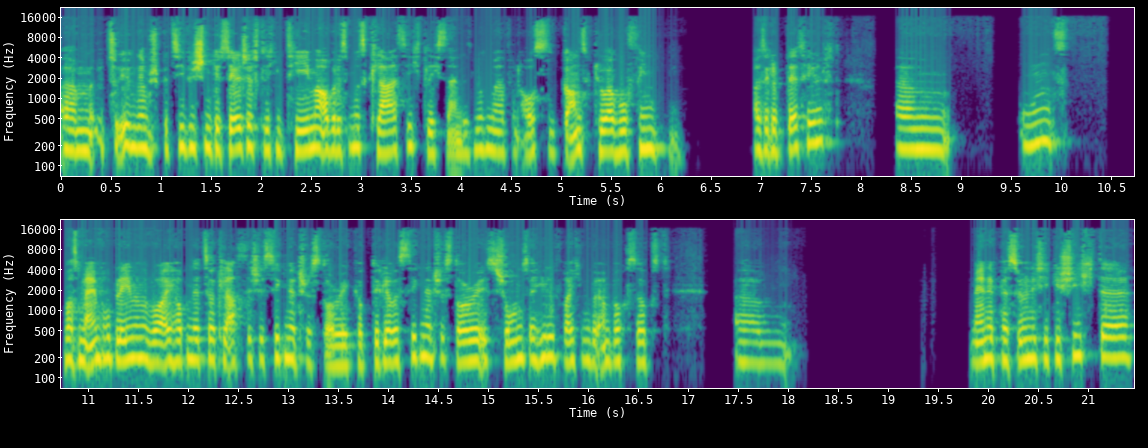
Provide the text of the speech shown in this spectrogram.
ähm, zu irgendeinem spezifischen gesellschaftlichen Thema, aber das muss klar ersichtlich sein. Das muss man von außen ganz klar wo finden. Also ich glaube, das hilft. Ähm, und was mein Problem immer war, ich habe nicht so eine klassische Signature Story gehabt. Ich glaube, eine Signature Story ist schon sehr hilfreich, wenn du einfach sagst, ähm, meine persönliche Geschichte,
